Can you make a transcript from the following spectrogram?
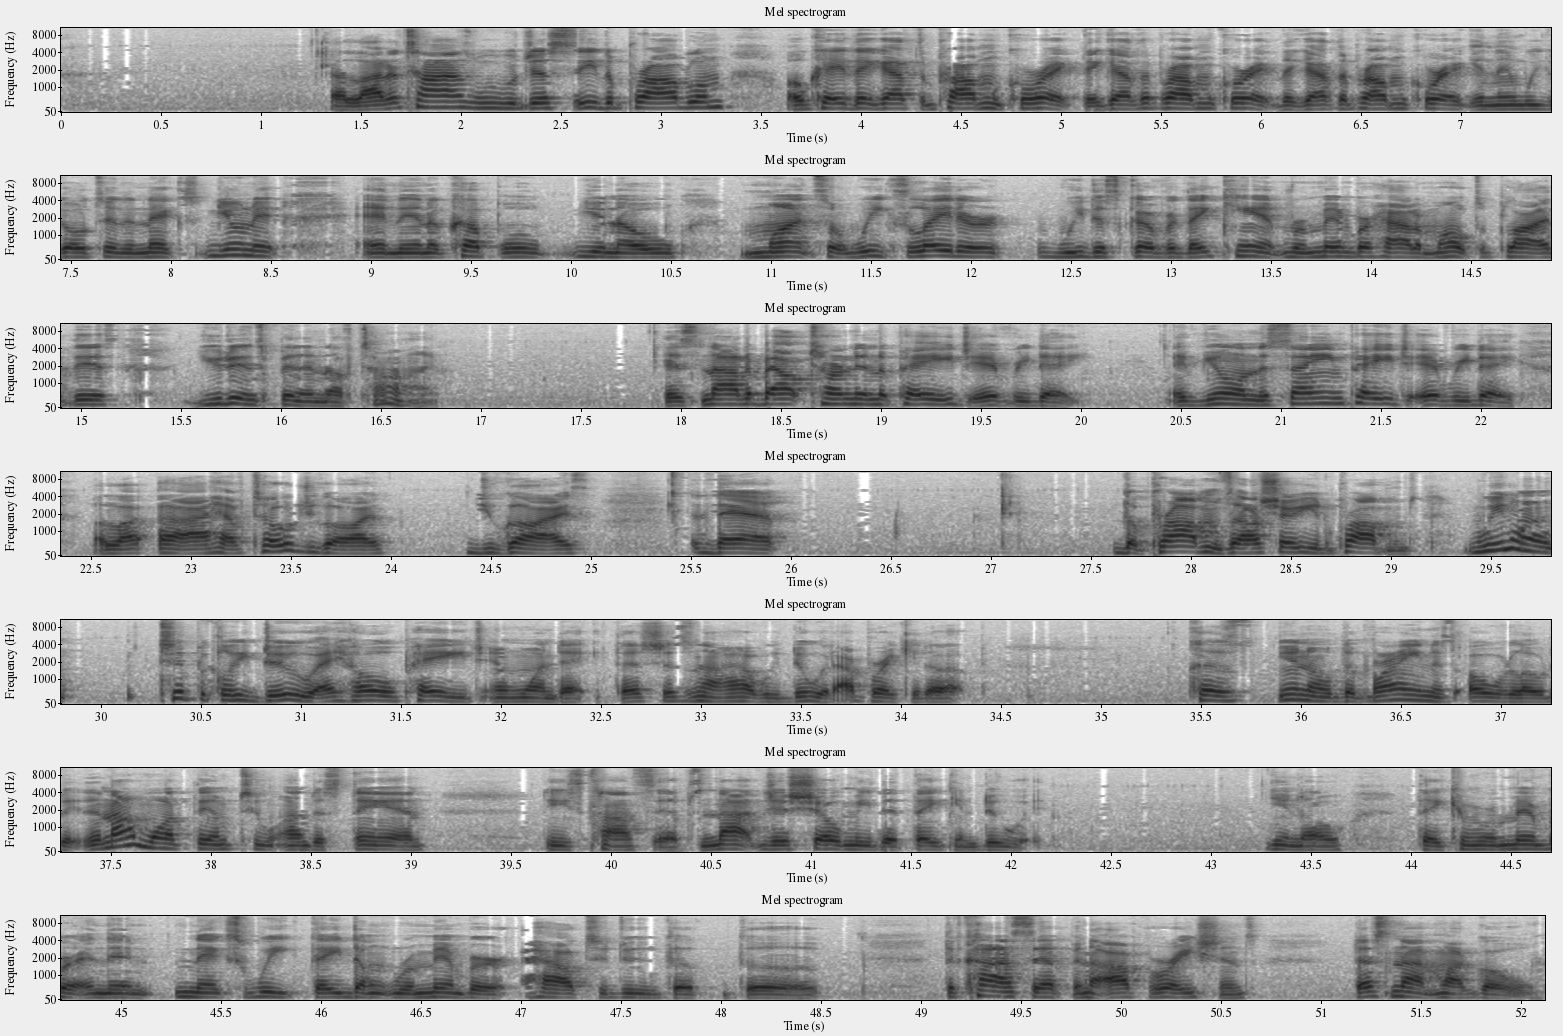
a lot of times we will just see the problem. Okay, they got the problem correct. They got the problem correct. They got the problem correct. And then we go to the next unit. And then a couple, you know, months or weeks later, we discover they can't remember how to multiply this. You didn't spend enough time. It's not about turning the page every day. If you're on the same page every day, a lot, uh, I have told you guys, you guys that the problems, I'll show you the problems. We don't typically do a whole page in one day. That's just not how we do it. I break it up. Because, you know, the brain is overloaded. And I want them to understand these concepts. Not just show me that they can do it. You know, they can remember and then next week they don't remember how to do the, the, the concept and the operations. That's not my goal.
